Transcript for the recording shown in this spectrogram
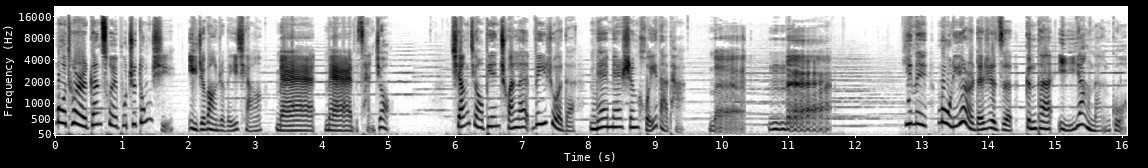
莫特尔干脆不吃东西。一直望着围墙，咩咩的惨叫，墙角边传来微弱的咩咩声，回答他，咩咩。因为穆里尔的日子跟他一样难过。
